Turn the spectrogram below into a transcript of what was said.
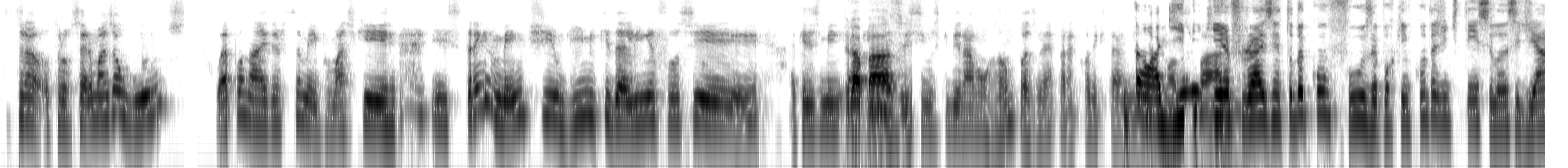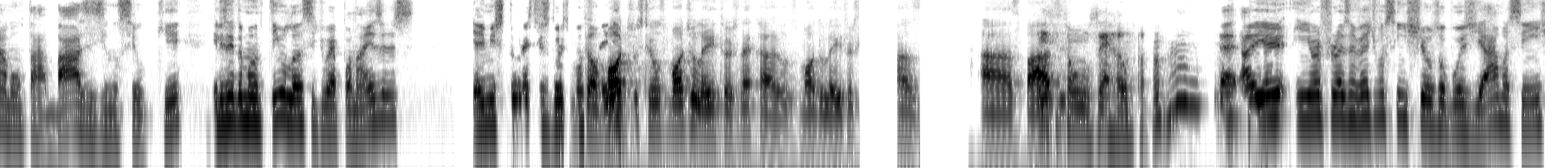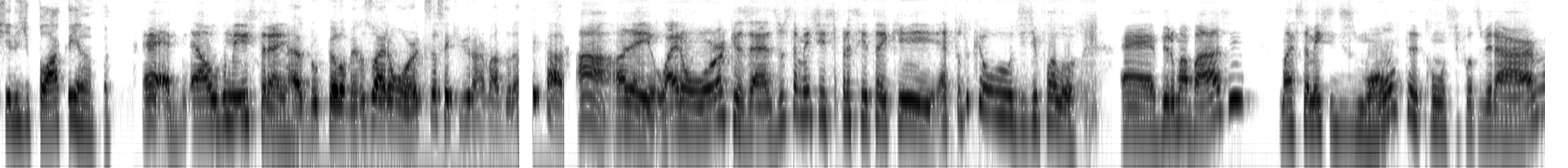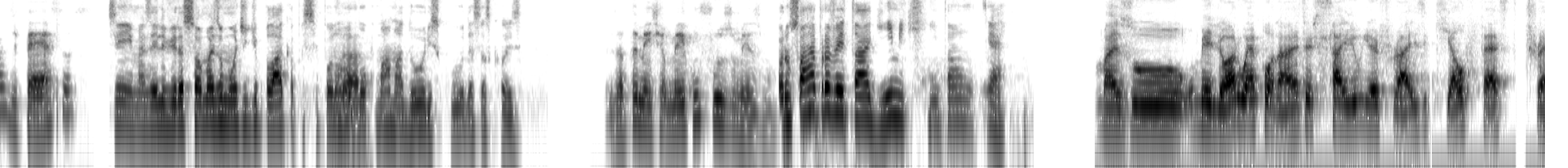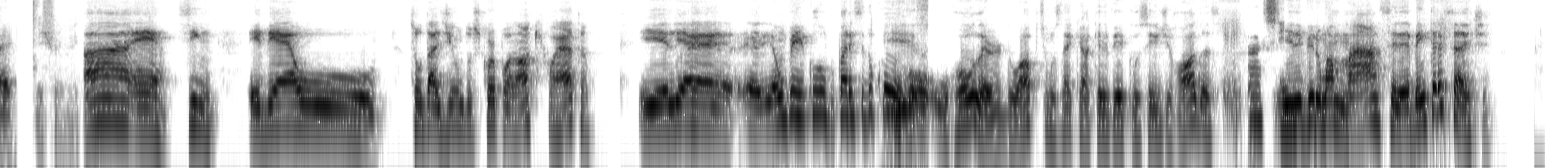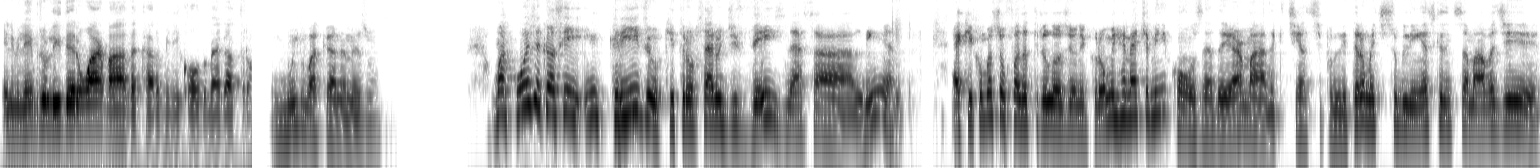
trouxeram mais alguns weaponizers também, por mais que estranhamente o gimmick da linha fosse aqueles, aqueles que viravam rampas, né, para conectar Então, nos a gimmick em. Earthrise é toda confusa, porque enquanto a gente tem esse lance de ah, montar bases e não sei o que, eles ainda mantêm o lance de weaponizers, e aí mistura esses dois Então, conceitos. mod, tem os modulators, né, cara? Os modulators, as bases. Esses são os Zé Rampa. É, aí em Earthrise, ao invés de você encher os robôs de arma, você enche eles de placa e rampa. É, é, é algo meio estranho. É, do- pelo menos o Ironworks eu sei que virou armadura aceitável. Ah, olha aí, o Iron Workers é justamente esse preceito aí que é tudo que o Didi falou. É, vira uma base, mas também se desmonta como se fosse virar armas e peças. Sim, mas ele vira só mais um monte de placa pra você pôr no Exato. robô com uma armadura, escudo, essas coisas. Exatamente, é meio confuso mesmo. Foram só reaproveitar a gimmick, então, é. Mas o, o melhor Weaponizer saiu em Earthrise, que é o Fast Track. Deixa eu ver. aqui. Ah, é, sim. Ele é o soldadinho dos Scorponok, correto? E ele é, ele é um veículo parecido com o, o Roller do Optimus, né? Que é aquele veículo cheio de rodas. Ah, E ele vira uma massa, ele é bem interessante. Ele me lembra o Líder 1 Armada, cara, o Minicon do Megatron. Muito bacana mesmo. Uma coisa que eu achei incrível que trouxeram de vez nessa linha é que, como eu sou fã da trilogia Unicron, me remete a Minicons, né? Da Armada, que tinha, tipo, literalmente sublinhas que a gente chamava de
